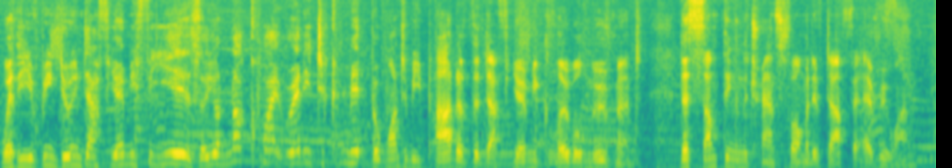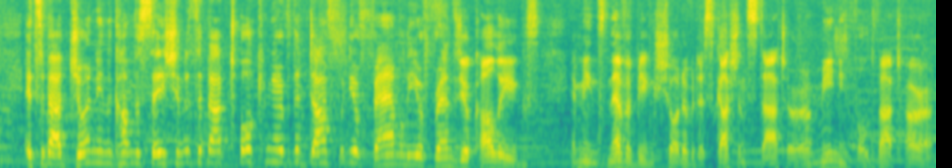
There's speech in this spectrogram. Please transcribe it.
Whether you've been doing Daf Yomi for years or you're not quite ready to commit but want to be part of the Daf Yomi global movement, there's something in the Transformative Daf for everyone. It's about joining the conversation, it's about talking over the Daf with your family, your friends, your colleagues. It means never being short of a discussion starter or a meaningful Dvar Torah.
